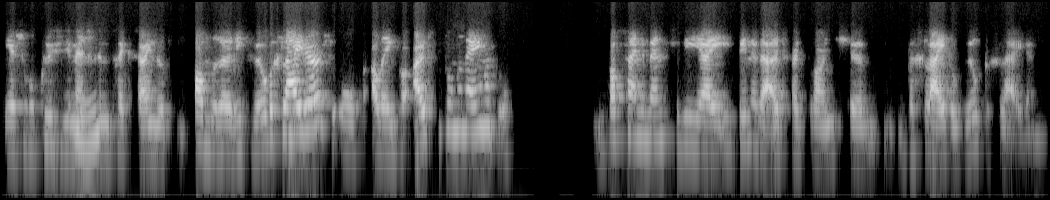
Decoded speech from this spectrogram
eerste conclusie die mensen mm -hmm. kunnen trekken, zijn dat andere ritueelbegeleiders of alleen voor uitvaartondernemers? Of wat zijn de mensen die jij binnen de uitvaartbranche begeleidt of wilt begeleiden?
